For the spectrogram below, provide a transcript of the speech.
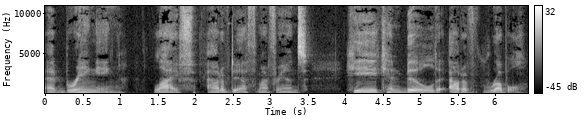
at bringing life out of death, my friends. He can build out of rubble.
